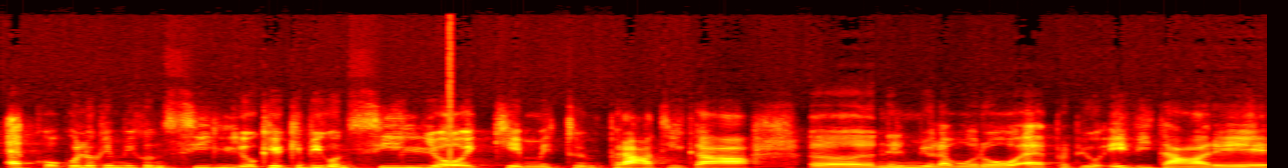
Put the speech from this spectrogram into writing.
Ecco, quello che mi consiglio, che, che vi consiglio e che metto in pratica eh, nel mio lavoro è proprio evitare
